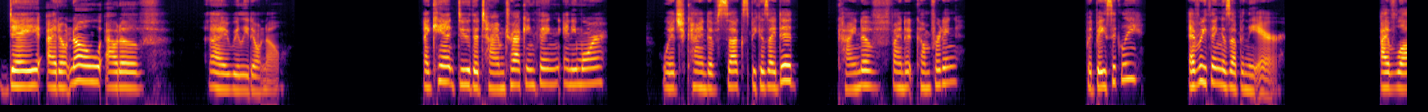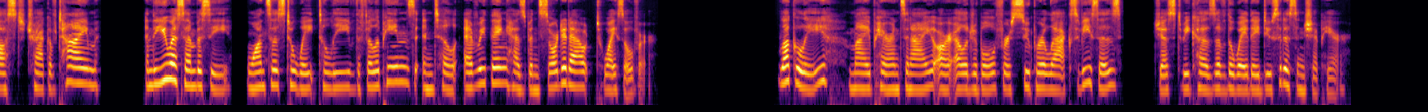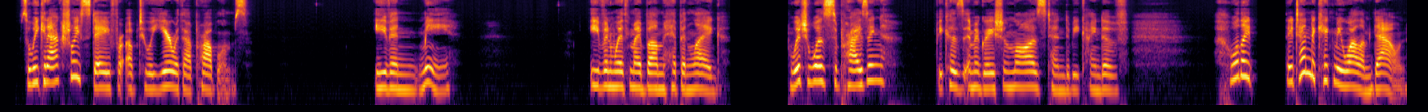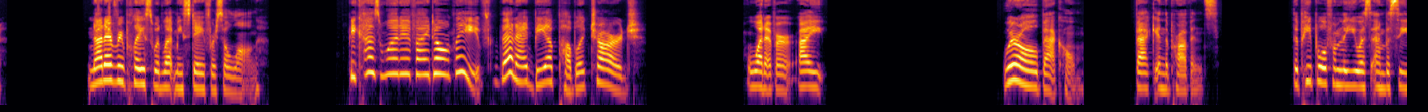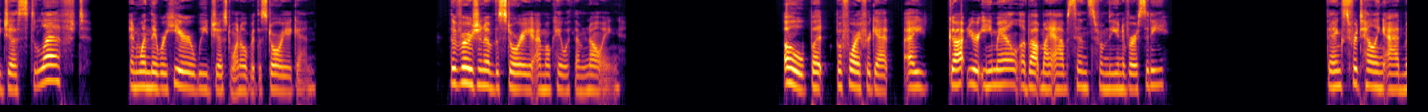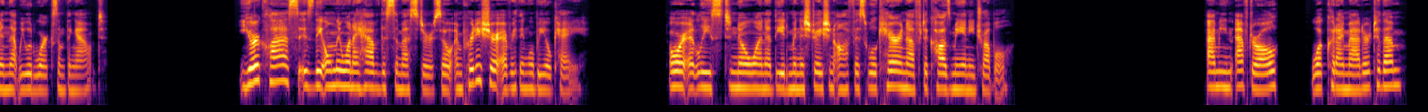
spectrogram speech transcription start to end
Day, I don't know, out of. I really don't know. I can't do the time tracking thing anymore, which kind of sucks because I did kind of find it comforting. But basically, everything is up in the air. I've lost track of time, and the US Embassy wants us to wait to leave the Philippines until everything has been sorted out twice over. Luckily, my parents and I are eligible for super lax visas just because of the way they do citizenship here. So we can actually stay for up to a year without problems. Even me. Even with my bum, hip, and leg. Which was surprising because immigration laws tend to be kind of. Well, they, they tend to kick me while I'm down. Not every place would let me stay for so long. Because what if I don't leave? Then I'd be a public charge. Whatever, I. We're all back home, back in the province. The people from the US Embassy just left, and when they were here, we just went over the story again. The version of the story I'm okay with them knowing. Oh, but before I forget, I got your email about my absence from the university. Thanks for telling admin that we would work something out. Your class is the only one I have this semester, so I'm pretty sure everything will be okay. Or at least no one at the administration office will care enough to cause me any trouble. I mean, after all, what could I matter to them?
